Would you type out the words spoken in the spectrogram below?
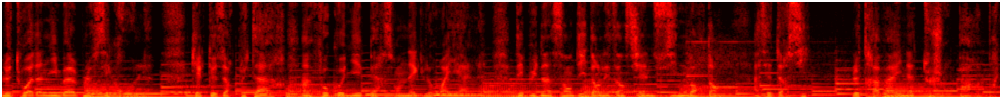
le toit d'un immeuble s'écroule. Quelques heures plus tard, un fauconnier perd son aigle royal. Début d'incendie dans les anciennes usines mordant. À cette heure-ci, le travail n'a toujours pas repris.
